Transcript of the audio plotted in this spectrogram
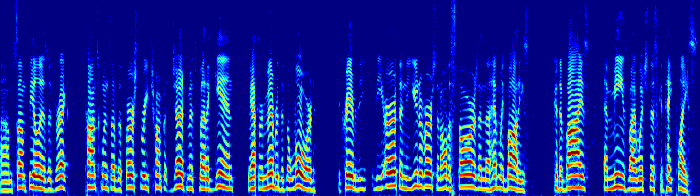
Um, some feel it is a direct consequence of the first three trumpet judgments, but again, we have to remember that the Lord, the creator of the, the earth and the universe and all the stars and the heavenly bodies, could devise a means by which this could take place.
